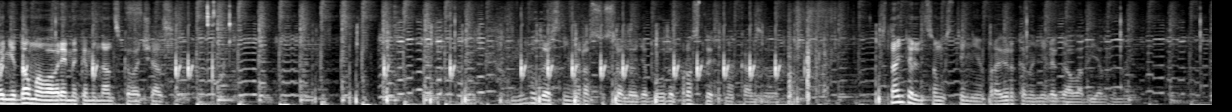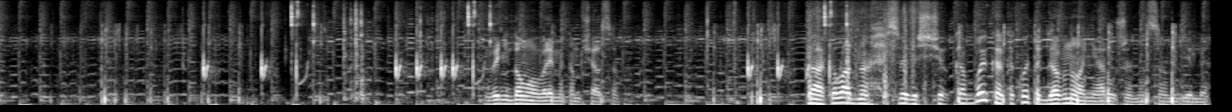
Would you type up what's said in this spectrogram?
Вы не дома во время комендантского часа. Не буду я с ними рассусоливать, я буду просто их наказывать. Встаньте лицом к стене, проверка на нелегал объявлена. Вы не дома во время комчаса. Так, ладно, следующее. Ковбойка какое-то говно, а не оружие на самом деле.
